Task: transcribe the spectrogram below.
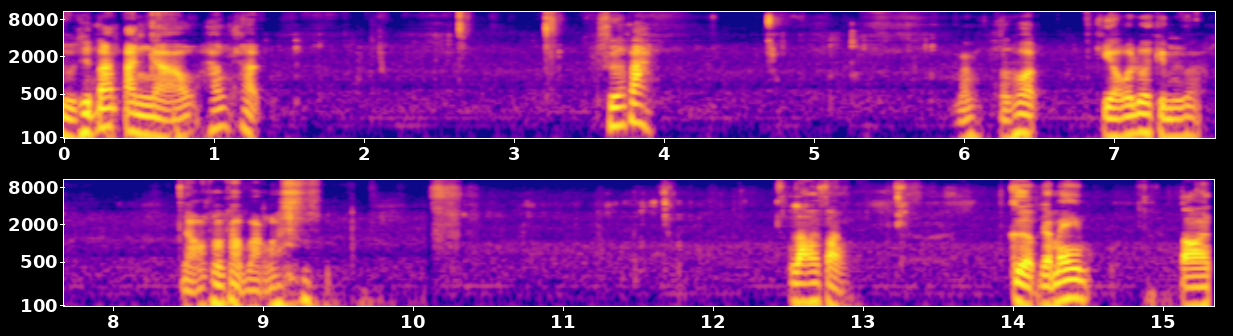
อยู่ที่บ้านปันเงาห้างฉัดเชื่อป่ะมาขอโทษเคี้ยวไว้ด้วยกินไปด้วย เดี๋ยวเอาโทรศัพท์วางไว้เล่าให้ฟัง เกือบจะไม่ตอน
